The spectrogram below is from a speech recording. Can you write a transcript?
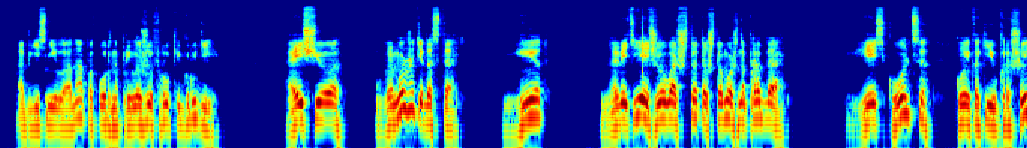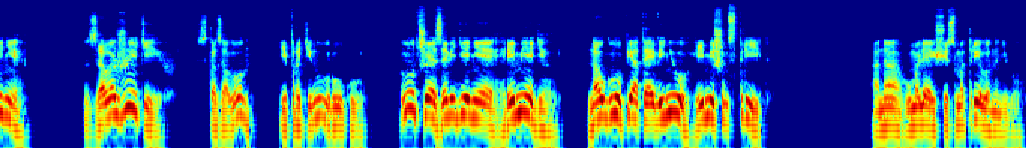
— объяснила она, покорно приложив руки к груди. «А еще вы можете достать?» «Нет». «Но ведь есть же у вас что-то, что можно продать». «Есть кольца, кое-какие украшения». «Заложите их», — сказал он и протянул руку. «Лучшее заведение Ремедиал на углу Пятой авеню и Мишен-стрит». Она умоляюще смотрела на него.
